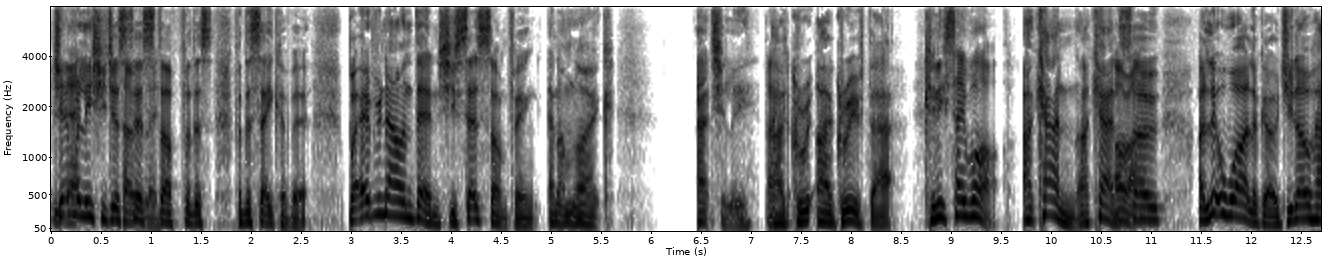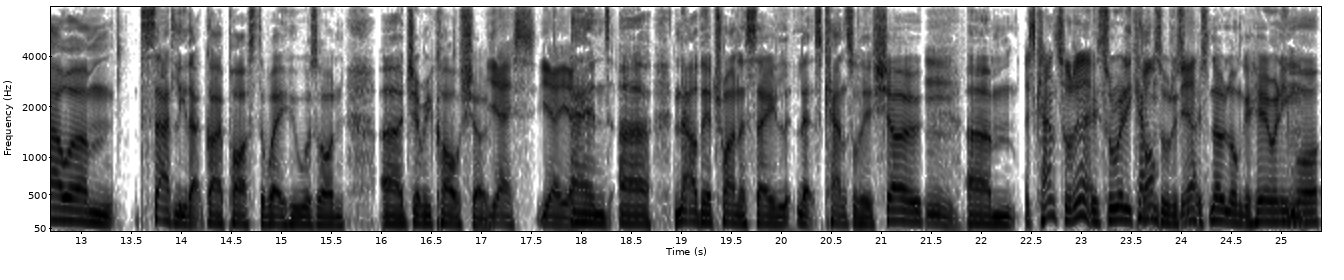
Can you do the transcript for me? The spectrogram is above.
Generally, Yeah, she just totally. says stuff for this for the sake of it. But every now and then, she says something, and I'm like, actually, I agree. I agree with that. Can you say what? I can, I can. Right. So a little while ago, do you know how um, sadly that guy passed away who was on uh, Jeremy Kyle's show. Yes, yeah, yeah. And uh, now they're trying to say let's cancel his show. Um, it's cancelled, isn't it? it's already cancelled. It's, yeah. it's no longer here anymore.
